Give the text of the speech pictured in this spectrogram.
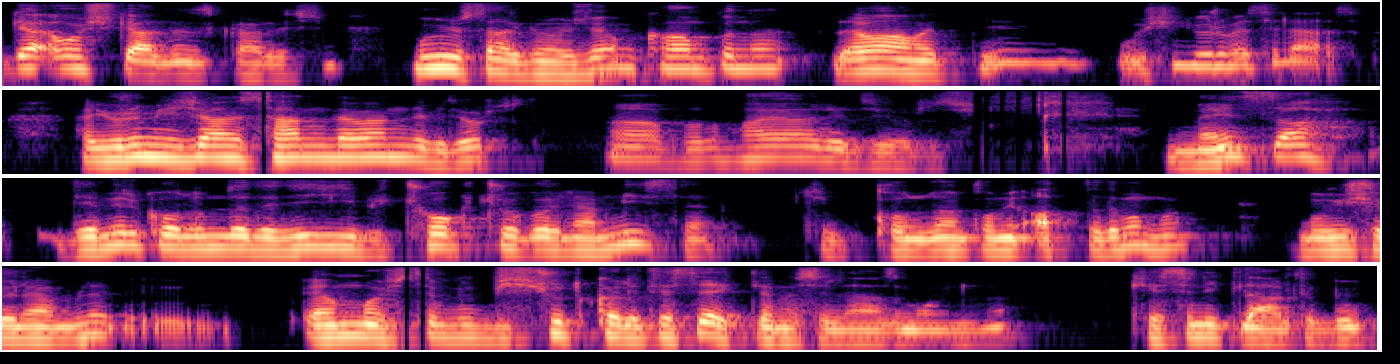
Gel, hoş geldiniz kardeşim. Buyur Sergen hocam kampına devam et diye bu işin yürümesi lazım. Ha, yürümeyeceğini sen de ben de biliyoruz. Ne yapalım hayal ediyoruz. Mensah demir kolunda dediği gibi çok çok önemliyse şimdi konudan konuyu atladım ama bu iş önemli. En başta bu bir şut kalitesi eklemesi lazım oyununa. Kesinlikle artık bu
